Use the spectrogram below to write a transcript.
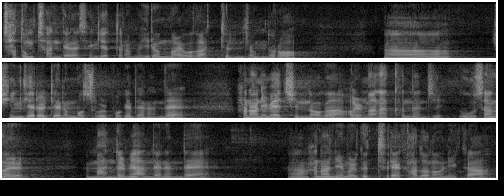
자동차 한 대가 생겼더라. 뭐 이런 말과 같은 정도로 어, 핑계를 대는 모습을 보게 되는데 하나님의 진노가 얼마나 컸는지 우상을 만들면 안 되는데 어, 하나님을 그 틀에 가둬놓으니까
